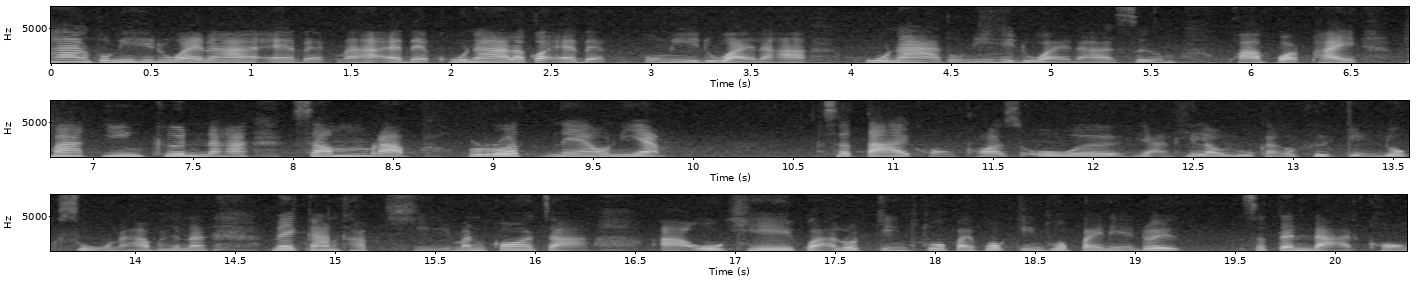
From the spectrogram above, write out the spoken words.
ข้างตรงนี้ให้ด้วยนะคะแอร์แบกนะคะแอร์แบกคู่หน้าแล้วก็แอร์แบกตรงนี้ด้วยนะคะคู่หน้าตรงนี้ให้ด้วยนะคะเสริมความปลอดภัยมากยิ่งขึ้นนะคะสำหรับรถแนวเนี้ยสไตล์ของ crossover อย่างที่เรารู้กันก็คือเก่งยกสูงนะคะเพราะฉะนั้นในการขับขี่มันก็จะอ่าโอเคกว่ารถเก่งทั่วไปเพราะเก่งทั่วไปเนี่ยด้วยสแตนดาร์ดของ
